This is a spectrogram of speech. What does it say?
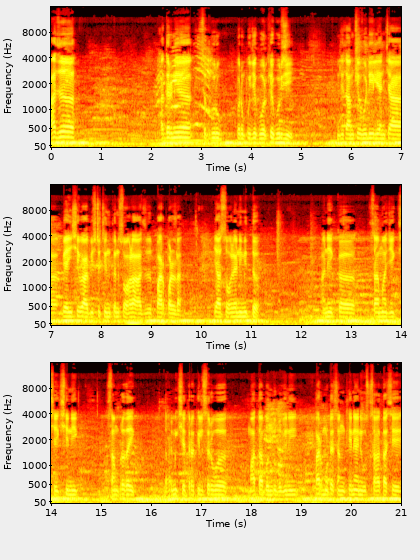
आज आदरणीय सद्गुरू परमपूज्य गोरखे गुरुजी म्हणजेच आमचे वडील यांच्या ब्याऐंशीव्या अभिष्टचिंतन सोहळा आज पार पडला. या सोहळ्यानिमित्त अनेक सामाजिक शैक्षणिक सांप्रदायिक धार्मिक क्षेत्रातील सर्व माता बंधू भगिनी फार मोठ्या संख्येने आणि उत्साहात असे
